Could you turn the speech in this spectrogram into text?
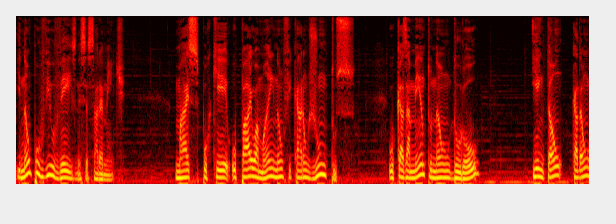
e não por viuvez necessariamente, mas porque o pai ou a mãe não ficaram juntos. O casamento não durou e então cada um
